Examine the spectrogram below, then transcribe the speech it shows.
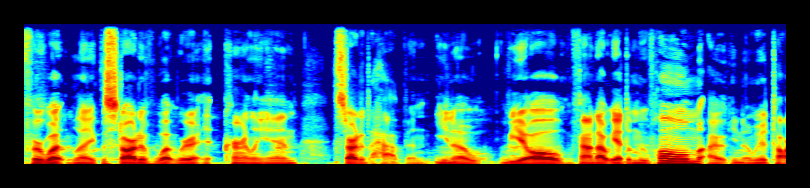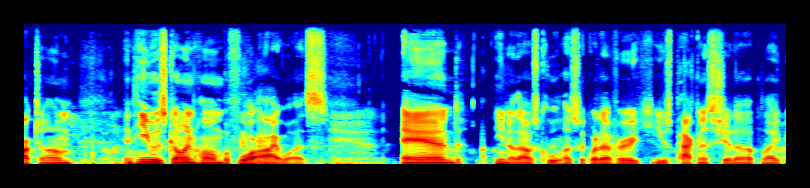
for what like the start of what we're currently in started to happen. You know, we all found out we had to move home. I you know, we had talked to him and he was going home before mm-hmm. I was. And you know, that was cool. I was like whatever. He was packing his shit up like,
